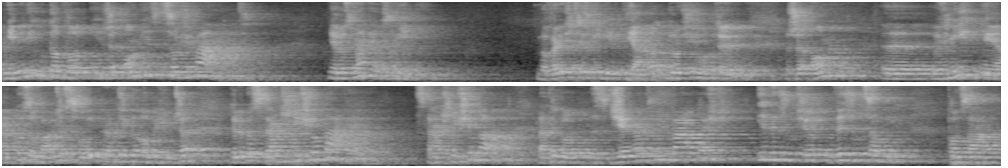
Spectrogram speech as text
Oni mieli udowodnić, że on jest coś wart. Nie rozmawiał z nimi. Bo wejście z nimi w dialog groziło tym, że on w nich niejako zobaczy swoje prawdziwe oblicze, którego strasznie się obawiał. Strasznie się bał. Dlatego zdzierał z nich wartość i wyrzucił, wyrzucał ich poza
